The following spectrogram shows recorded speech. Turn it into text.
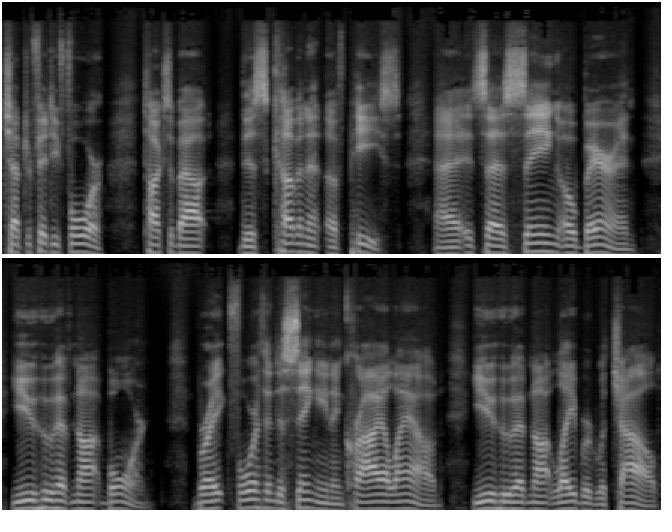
Chapter fifty four talks about this covenant of peace. Uh, it says, "Sing, O barren, you who have not borne." Break forth into singing and cry aloud, you who have not labored with child.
